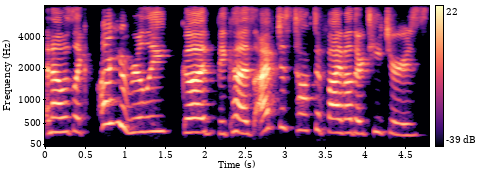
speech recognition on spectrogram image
And I was like, are you really good? Because I've just talked to five other teachers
